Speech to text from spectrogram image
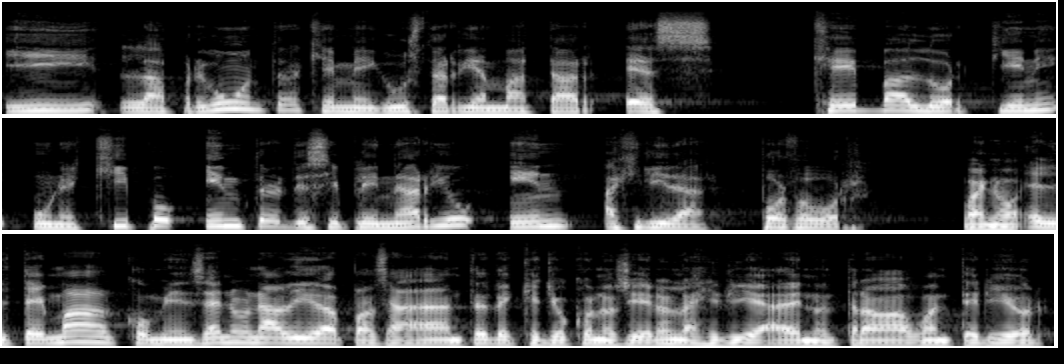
y la pregunta que me gustaría matar es, ¿qué valor tiene un equipo interdisciplinario en agilidad? Por favor. Bueno, el tema comienza en una vida pasada antes de que yo conociera la agilidad en un trabajo anterior.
